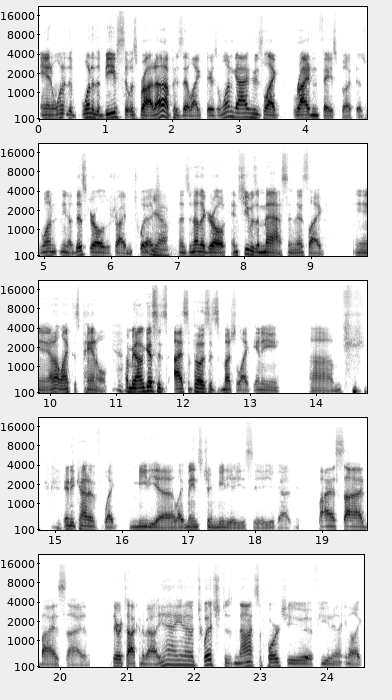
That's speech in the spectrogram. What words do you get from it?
And one of the one of the beefs that was brought up is that like there's one guy who's like riding Facebook. There's one, you know, this girl was riding Twitch. yeah, There's another girl, and she was a mess. And it's like, eh, I don't like this panel. I mean, I guess it's, I suppose it's much like any, um, any kind of like media, like mainstream media you see. You got bias side, bias side. And they were talking about, yeah, you know, Twitch does not support you if you, you know, like,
